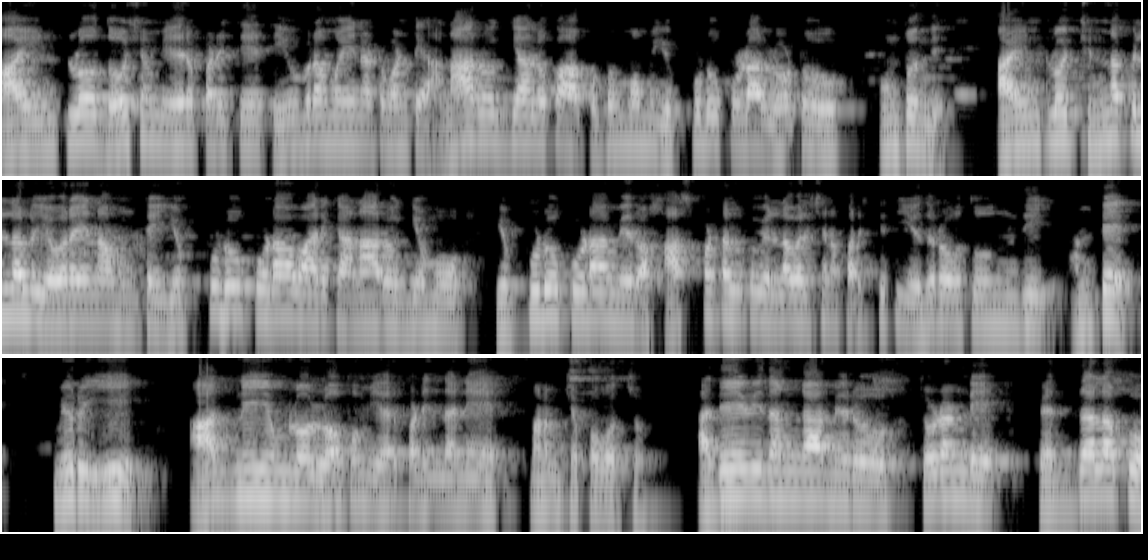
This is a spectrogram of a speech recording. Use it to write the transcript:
ఆ ఇంట్లో దోషం ఏర్పడితే తీవ్రమైనటువంటి అనారోగ్యాలకు ఆ కుటుంబం ఎప్పుడూ కూడా లోటు ఉంటుంది. ఆ ఇంట్లో చిన్నపిల్లలు ఎవరైనా ఉంటే ఎప్పుడూ కూడా వారికి అనారోగ్యము ఎప్పుడూ కూడా మీరు హాస్పిటల్కు వెళ్ళవలసిన పరిస్థితి ఎదురవుతుంది అంటే మీరు ఈ ఆగ్నేయంలో లోపం ఏర్పడిందనే మనం చెప్పవచ్చు. అదేవిధంగా మీరు చూడండి పెద్దలకు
